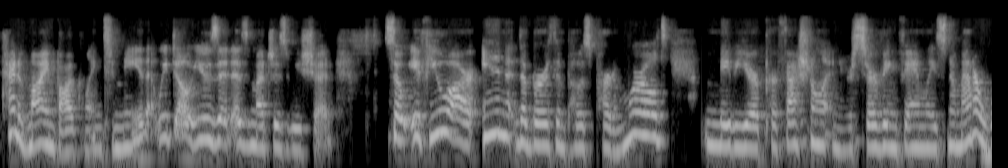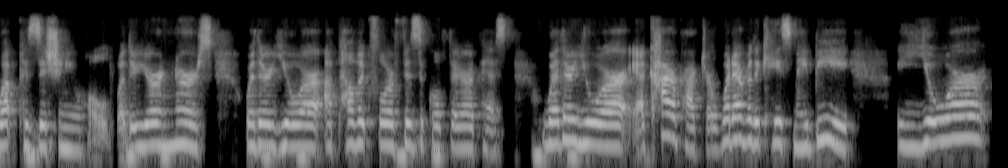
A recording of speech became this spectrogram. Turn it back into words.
kind of mind boggling to me that we don't use it as much as we should. So, if you are in the birth and postpartum world, maybe you're a professional and you're serving families, no matter what position you hold, whether you're a nurse, whether you're a pelvic floor physical therapist, whether you're a chiropractor, whatever the case may be, you're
